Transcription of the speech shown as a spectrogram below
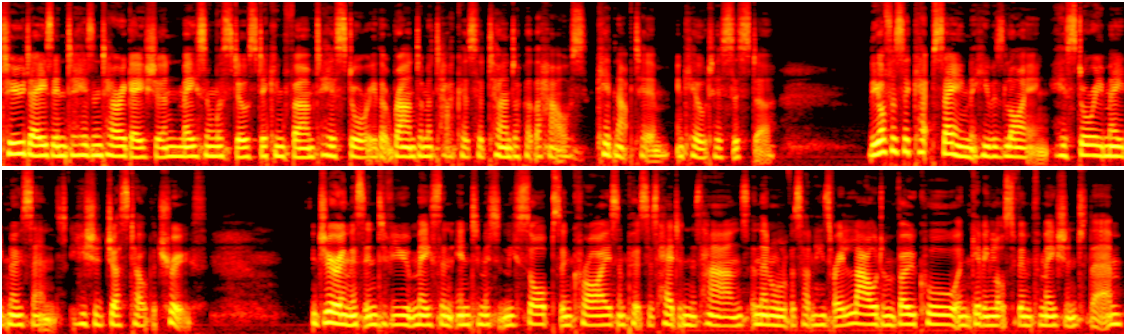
Two days into his interrogation, Mason was still sticking firm to his story that random attackers had turned up at the house, kidnapped him, and killed his sister. The officer kept saying that he was lying. His story made no sense. He should just tell the truth. During this interview, Mason intermittently sobs and cries and puts his head in his hands, and then all of a sudden he's very loud and vocal and giving lots of information to them.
